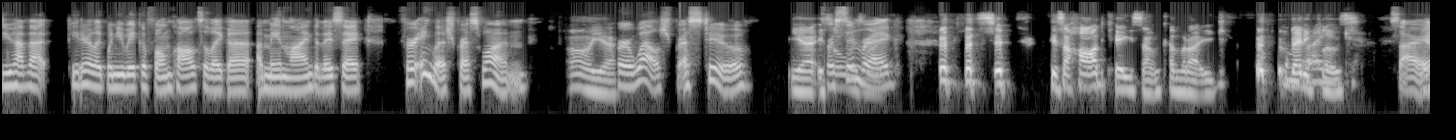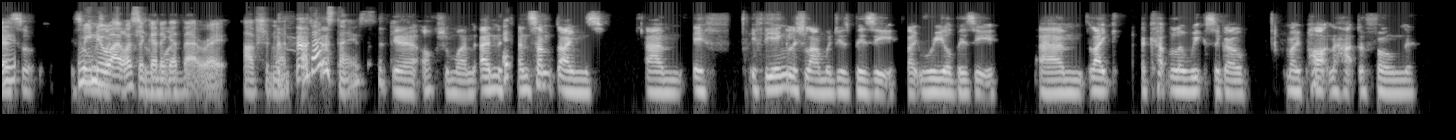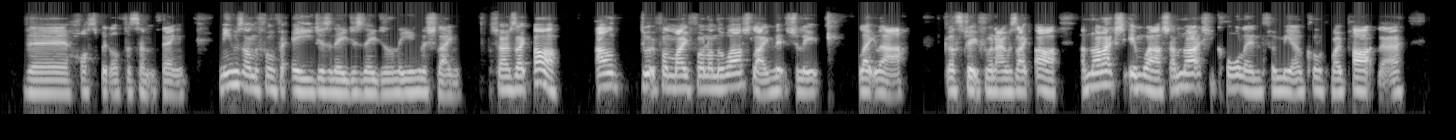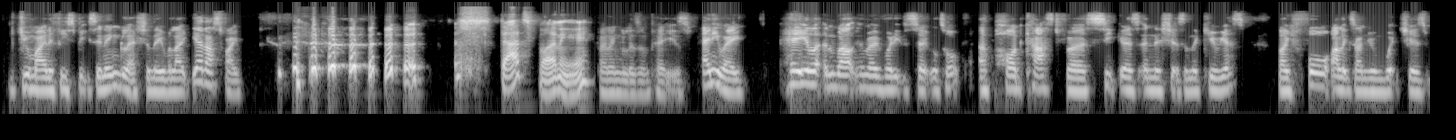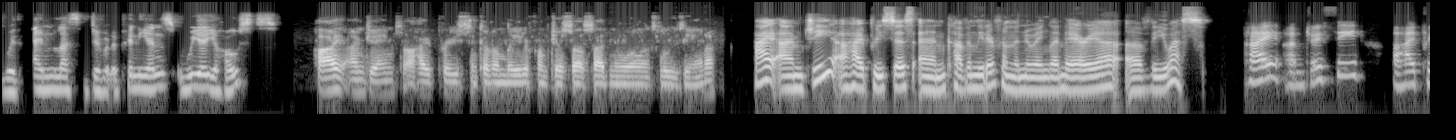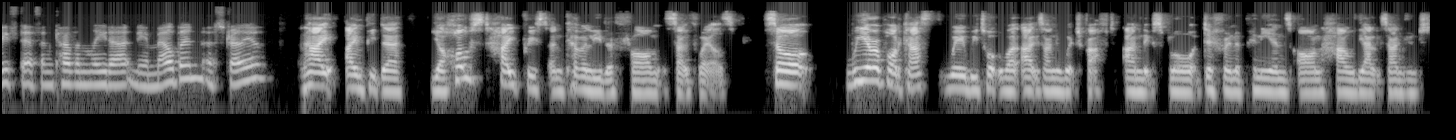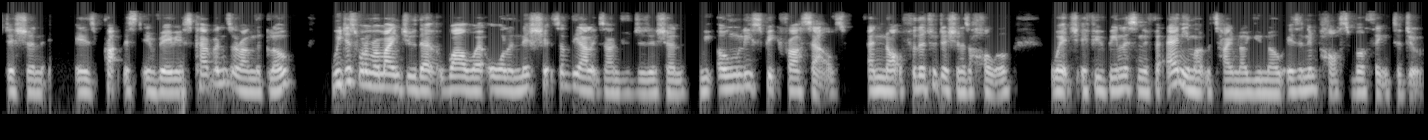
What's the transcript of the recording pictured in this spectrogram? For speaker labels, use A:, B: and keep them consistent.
A: do you have that, Peter? Like when you make a phone call to like a, a main line, do they say for English press one?
B: Oh yeah.
A: For Welsh press two.
B: Yeah, it's
A: for Simreg.
B: Like, it's a hard case on Cymraeg. Very close.
A: Sorry. Yeah, so we knew like I wasn't going to get that right. Option one. Oh, that's nice.
B: yeah, option one. And and sometimes um if if the English language is busy, like real busy, um like a couple of weeks ago, my partner had to phone the hospital for something. And he was on the phone for ages and ages and ages on the English line. So I was like, oh, I'll do it from my phone on the Welsh line, literally like that. Go straight through. And I was like, oh, I'm not actually in Welsh. I'm not actually calling for me. I'm calling for my partner. Do you mind if he speaks in English? And they were like, yeah, that's fine.
A: that's funny.
B: Bilingualism pays. Anyway, hail and welcome everybody to Circle Talk, a podcast for seekers, initiates, and the curious by four Alexandrian witches with endless different opinions. We are your hosts.
C: Hi, I'm James, a high priest and coven leader from just outside New Orleans, Louisiana.
A: Hi, I'm G, a high priestess and coven leader from the New England area of the US.
D: Hi, I'm Josie, a high priestess and coven leader near Melbourne, Australia.
B: And hi, I'm Peter, your host, high priest, and coven leader from South Wales. So, we are a podcast where we talk about Alexandrian witchcraft and explore different opinions on how the Alexandrian tradition is practiced in various covens around the globe. We just want to remind you that while we're all initiates of the Alexandrian tradition, we only speak for ourselves and not for the tradition as a whole, which, if you've been listening for any amount of time now, you know is an impossible thing to do.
